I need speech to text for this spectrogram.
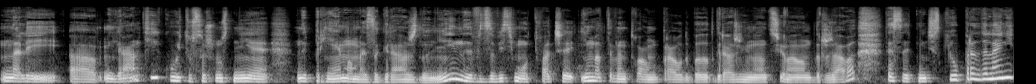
нали, а, мигранти, които всъщност ние не приемаме за граждани, независимо от това, че имат евентуално право да бъдат граждани на национална държава. Те са етнически определени.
